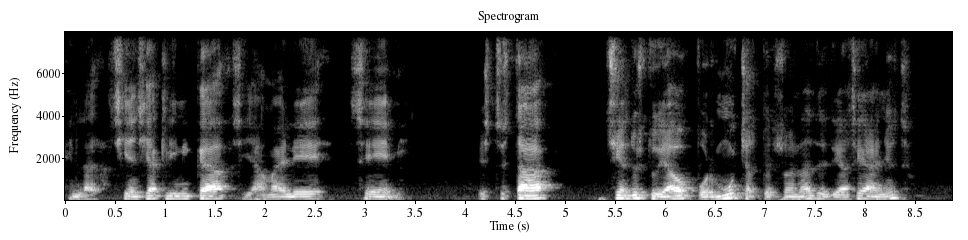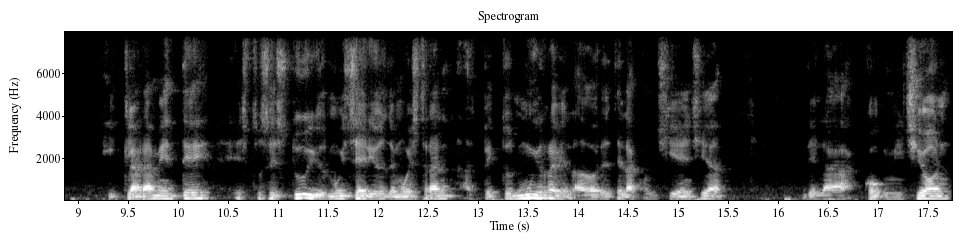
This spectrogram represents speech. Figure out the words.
En la ciencia clínica se llama LCM. Esto está siendo estudiado por muchas personas desde hace años y claramente estos estudios muy serios demuestran aspectos muy reveladores de la conciencia, de la cognición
